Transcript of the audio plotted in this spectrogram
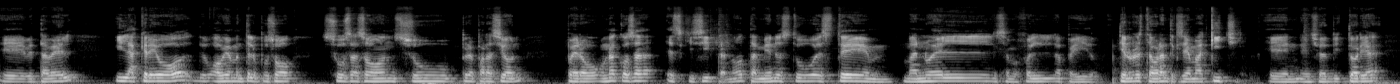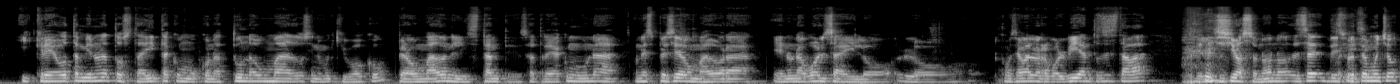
eh, betabel, y la creó, obviamente le puso su sazón, su preparación, pero una cosa exquisita, ¿no? También estuvo este Manuel, se me fue el apellido, tiene un restaurante que se llama Kichi en, en Ciudad Victoria y creó también una tostadita como con atún ahumado, si no me equivoco, pero ahumado en el instante. O sea, traía como una, una especie de ahumadora en una bolsa y lo, lo, ¿cómo se llama? Lo revolvía. Entonces estaba delicioso, ¿no? no disfruté mucho.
